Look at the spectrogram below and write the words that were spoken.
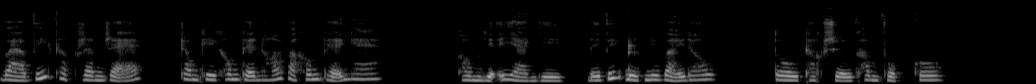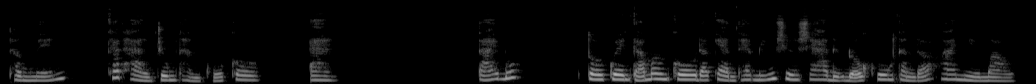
và viết thật rành rẽ trong khi không thể nói và không thể nghe? Không dễ dàng gì để viết được như vậy đâu. Tôi thật sự khâm phục cô. Thân mến, khách hàng trung thành của cô, An. Tái bút Tôi quên cảm ơn cô đã kèm theo miếng sương sa được đổ khuôn thành đó hoa nhiều màu.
